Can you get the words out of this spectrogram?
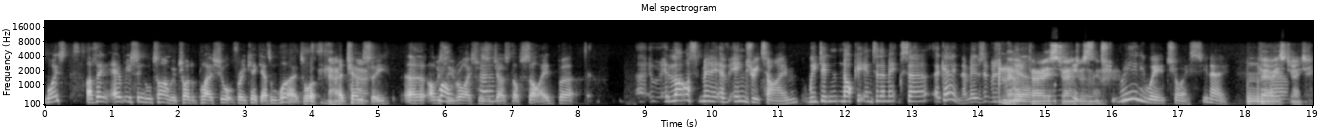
Why? I think every single time we've tried to play a short free kick, it hasn't worked. Or No, at Chelsea, uh, obviously Well, Rice was um, adjusted offside, but uh, last minute of injury time, we didn't knock it into the mixer again. I mean, it was, it was No, really, very strange, weird- wasn't it? Really weird choice. You know, Very Um, strange.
